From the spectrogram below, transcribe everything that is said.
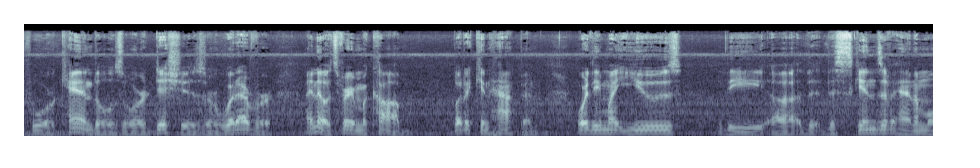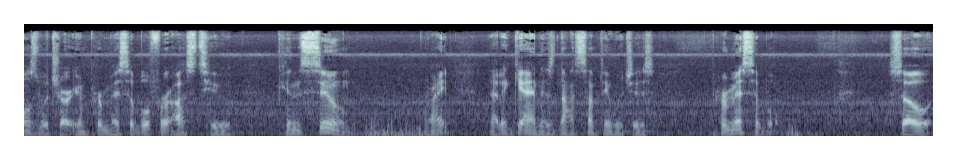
for candles or dishes or whatever. I know it's very macabre, but it can happen. Or they might use the, uh, the, the skins of animals which are impermissible for us to consume. Right? That again is not something which is permissible. So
